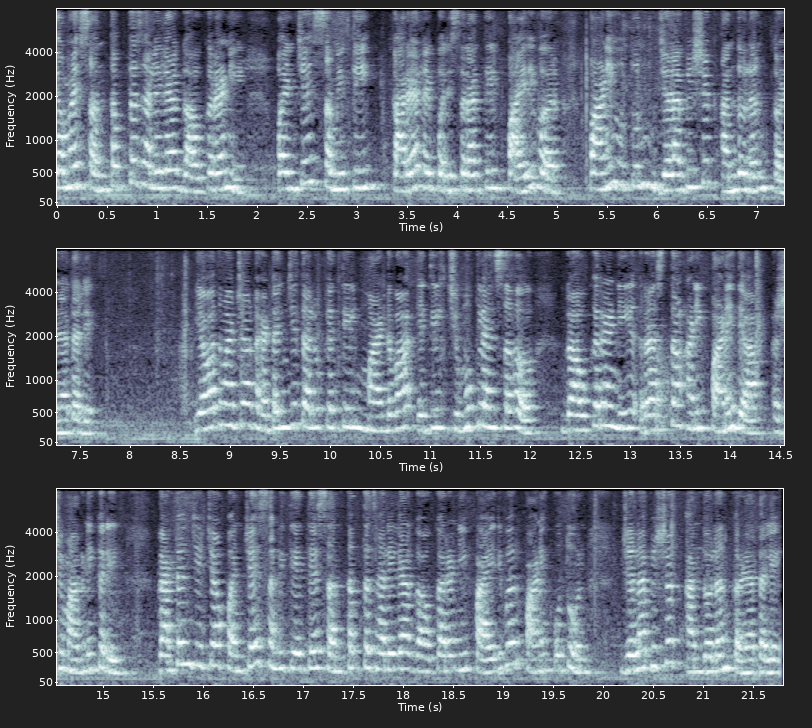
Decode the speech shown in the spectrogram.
त्यामुळे संतप्त झालेल्या गावकऱ्यांनी पंचायत समिती कार्यालय परिसरातील पायरीवर पाणी उतून जलाभिषेक आंदोलन करण्यात आले. यवतमाळच्या घाटंजी तालुक्यातील मांडवा येथील चिमुकल्यांसह गावकऱ्यांनी रस्ता आणि पाणी द्या अशी मागणी करीत घाटंजीच्या पंचायत समिती येथे संतप्त झालेल्या गावकऱ्यांनी पायरीवर पाणी ओतून जलाभिषेक आंदोलन करण्यात आले.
